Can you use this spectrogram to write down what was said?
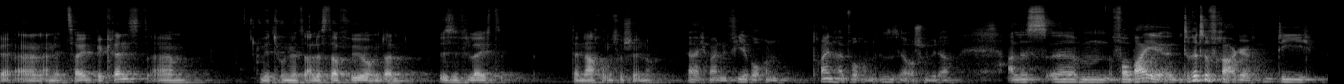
äh, eine Zeit begrenzt, ähm, wir tun jetzt alles dafür und dann ist es vielleicht danach umso schöner ja, ich meine, in vier Wochen, dreieinhalb Wochen ist es ja auch schon wieder alles ähm, vorbei. Dritte Frage, die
